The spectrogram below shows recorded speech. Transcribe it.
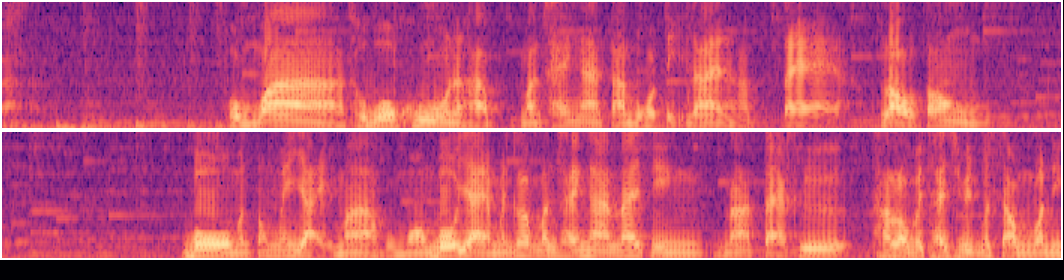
บ้างครับ ผมว่าโทโบคู่นะครับ มันใช้งานตามปกติได้นะครับ แต่เราต้อง โบมันต้องไม่ใหญ่มาก ผมมองโบใหญ่มันก็มันใช้งานได้จริงนะ แต่คือถ้าเราไปใช้ชีวิตประจำวันจ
